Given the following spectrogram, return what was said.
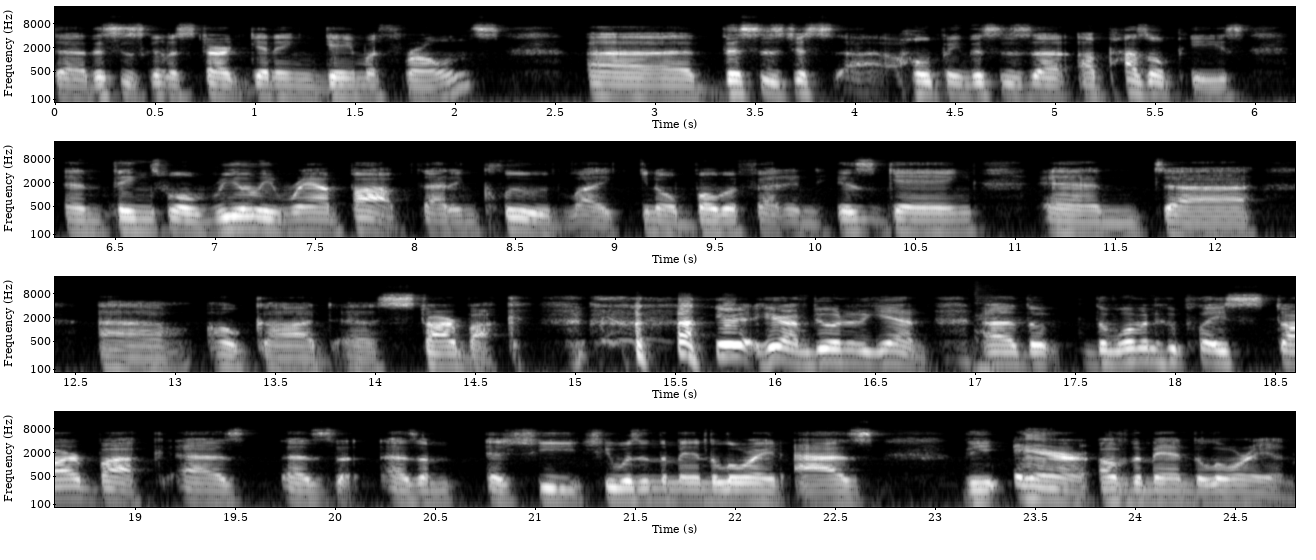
uh, this is going to start getting Game of Thrones. Uh, this is just uh, hoping this is a, a, puzzle piece and things will really ramp up that include like you know Boba Fett and his gang and uh, uh, oh God, uh, Starbuck. here, here, I'm doing it again. The the woman who plays Starbuck as as as a as she she was in the Mandalorian as the heir of the Mandalorian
